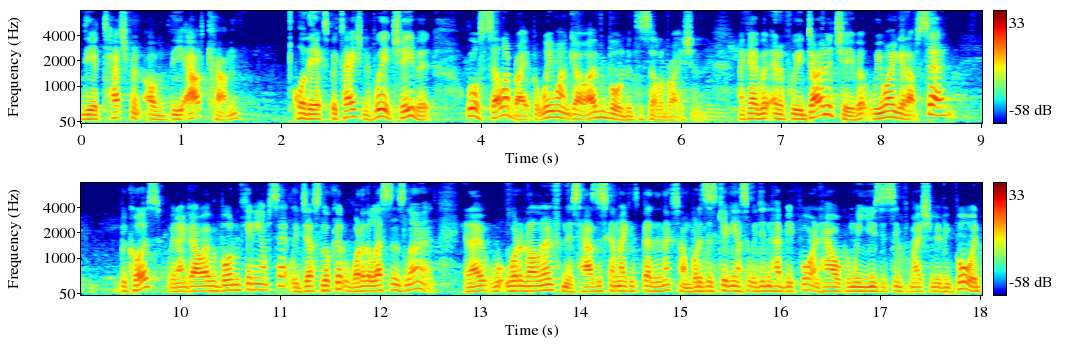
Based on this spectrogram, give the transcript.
the attachment of the outcome or the expectation if we achieve it we'll celebrate, but we won't go overboard with the celebration. Okay, but and if we don't achieve it, we won't get upset because we don't go overboard with getting upset. We just look at what are the lessons learned. You know, what did I learn from this? How's this going to make us better the next time? What is this giving us that we didn't have before, and how can we use this information moving forward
